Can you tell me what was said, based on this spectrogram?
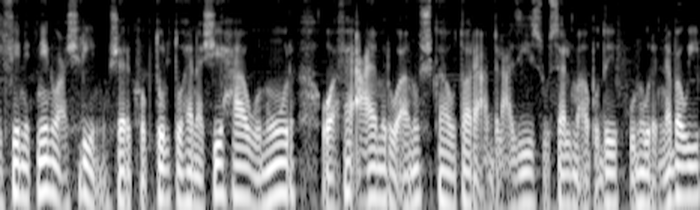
2022 وشارك في بطولته هنا شيحة ونور ووفاء عامر وأنوشكا وطارق عبد العزيز وسلمى أبو ضيف ونور النبوي.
